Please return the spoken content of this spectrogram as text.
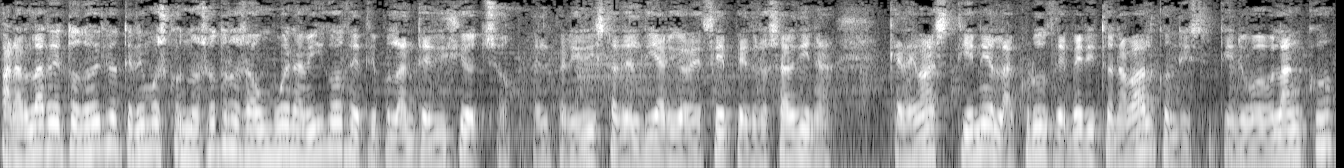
Para hablar de todo ello tenemos con nosotros a un buen amigo de Tripulante 18, el periodista del diario ABC Pedro Sardina, que además tiene la Cruz de Mérito Naval con distintivo blanco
